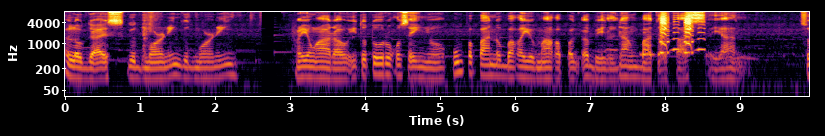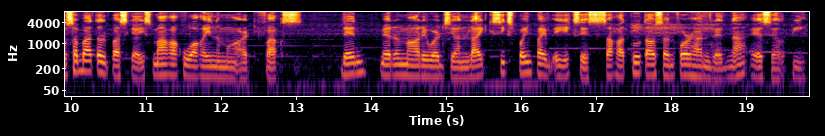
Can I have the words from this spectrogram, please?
Hello guys, good morning, good morning. Ngayong araw, ituturo ko sa inyo kung paano ba kayo makakapag-avail ng Battle Pass. Ayan. So sa Battle Pass guys, makakakuha kayo ng mga artifacts. Then, meron mga rewards yan like 6.5 AXS saka 2,400 na SLP.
